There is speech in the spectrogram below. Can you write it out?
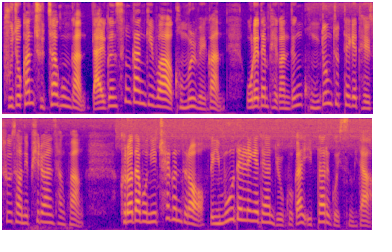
부족한 주차 공간, 낡은 승강기와 건물 외관, 오래된 배관 등 공동주택의 대수선이 필요한 상황. 그러다 보니 최근 들어 리모델링에 대한 요구가 잇따르고 있습니다.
